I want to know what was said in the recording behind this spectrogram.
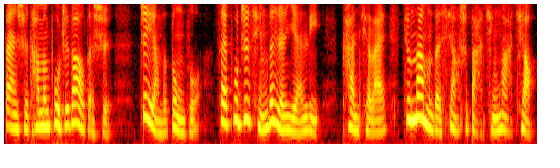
但是他们不知道的是，这样的动作在不知情的人眼里。看起来就那么的像是打情骂俏，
